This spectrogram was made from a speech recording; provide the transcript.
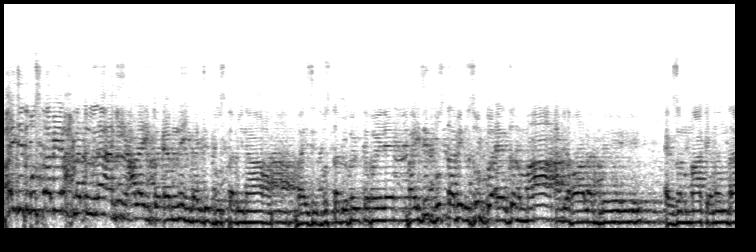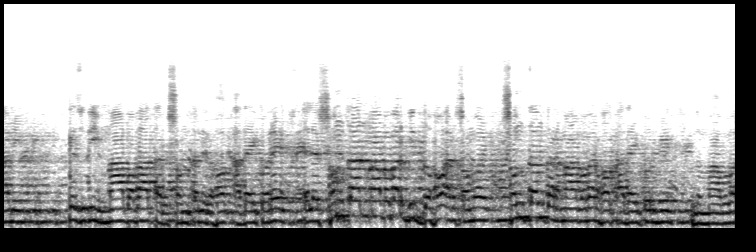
বাইজিদ বুস্তাবি রহমাতুল্লাহি আলাইহি এমনি বাইজিদ না। বাইজিদ হইতে হইলে বাইজিদ যোগ্য একজন মা আগে হওয়া লাগবে। একজন মা কেমন দামি? যদি মা বাবা তার সন্তানের হক আদায় করে, তাহলে সন্তান মা বাবার বৃদ্ধ হওয়ার সময় সন্তান তার মা বাবার হক আদায় করবে। কিন্তু মা বাবা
